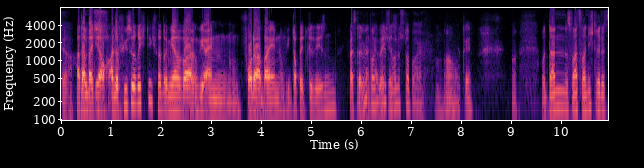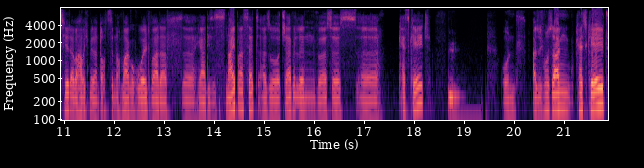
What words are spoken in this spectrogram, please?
ja. Hat er bei dir auch alle Füße richtig? Weil bei mir war irgendwie ein Vorderbein irgendwie doppelt gewesen. Ich weiß gar nicht mehr welches. Ist alles dabei. Ah, okay. Und dann, das war zwar nicht reduziert, aber habe ich mir dann trotzdem nochmal geholt, war das äh, ja dieses Sniper-Set, also Javelin versus äh, Cascade. Mhm. Und also ich muss sagen, Cascade,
